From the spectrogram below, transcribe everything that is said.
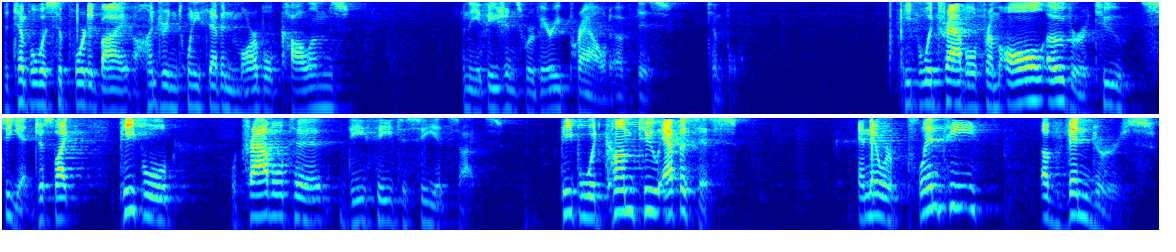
The temple was supported by 127 marble columns, and the Ephesians were very proud of this temple. People would travel from all over to see it, just like people will travel to DC to see its sites. People would come to Ephesus, and there were plenty of vendors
